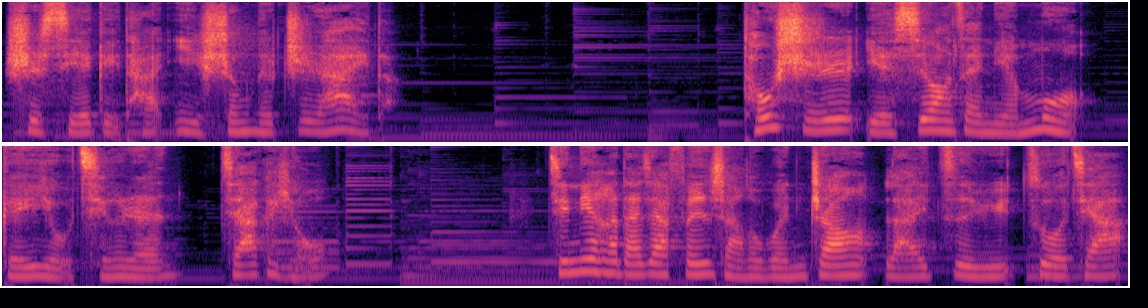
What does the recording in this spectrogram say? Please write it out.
是写给他一生的挚爱的，同时也希望在年末给有情人加个油。今天和大家分享的文章来自于作家，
